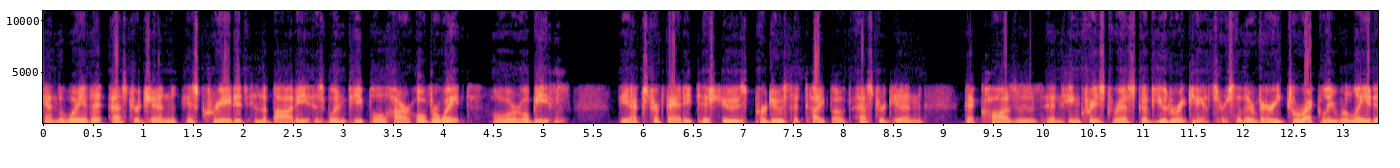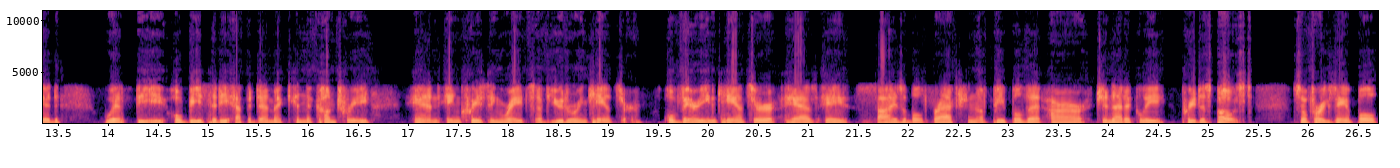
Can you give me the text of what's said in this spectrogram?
And the way that estrogen is created in the body is when people are overweight or obese. The extra fatty tissues produce a type of estrogen that causes an increased risk of uterine cancer. So they're very directly related with the obesity epidemic in the country and increasing rates of uterine cancer. Ovarian cancer has a sizable fraction of people that are genetically predisposed. So, for example,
